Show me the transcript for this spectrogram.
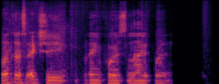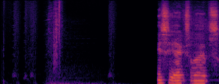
Is actually playing for his life right. PCX vibes.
